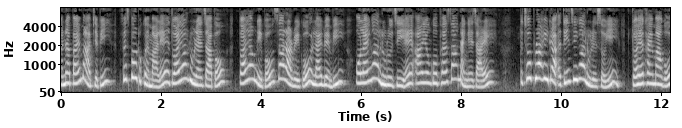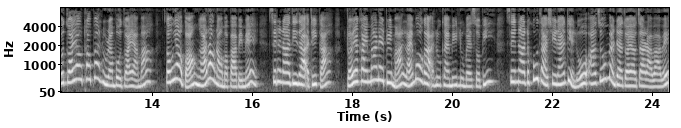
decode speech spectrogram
မနက်ပိုင်းမှာဖြစ်ပြီး Facebook တစ်ခွင်မှာလည်းတွားရောက်လှူဒန်းကြပုံတွားရောက်နေပုံစတာတွေကိုလိုက်လွင့်ပြီး online ကလူလူကြီးရဲ့အာယုံကိုဖန်ဆနိုင်ခဲ့ကြတယ်။ တချို့ပရဟိတအသင်းကြီးကလူတွေဆိုရင်ဒေါ်ရခိုင်မကိုတွားရောက်ထောက်ပံ့လှူဒန်းဖို့တွားရမှာ၃ယောက်ပေါင်း9000တောင်မပါပေမဲ့စေတနာတိသာအဓိကဒေါ်ရခိုင်မနဲ့တွေ့မှလိုင်းမော်ကအလှခံပြီးလှူမယ်ဆိုပြီးစေနာတစ်ခုသာရှေ့တန်းတင်လို့အာကျိုးမှန်တက်သွားရောက်ကြတာပါပဲ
